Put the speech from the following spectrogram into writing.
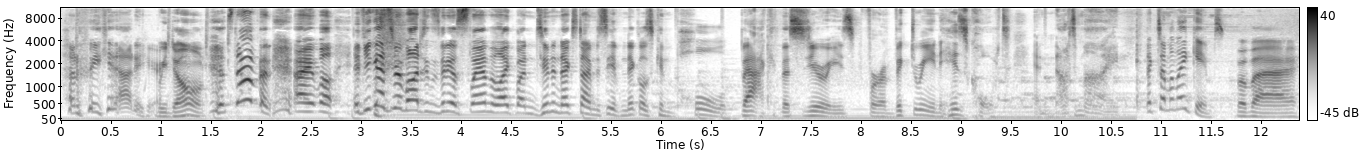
How do we get out of here? We don't. Stop it! All right, well, if you guys are watching this video, slam the like button. Tune in next time to see if Nicholas can pull back the series for a victory in his cult and not mine. Next time on L8Games. Bye bye.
